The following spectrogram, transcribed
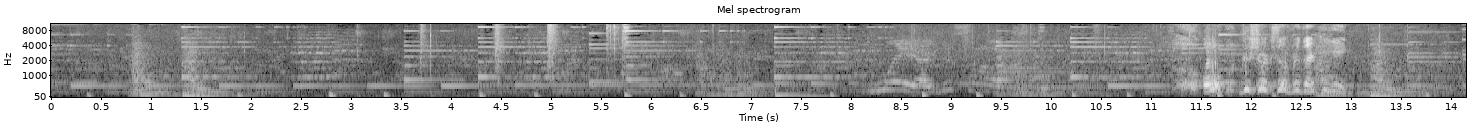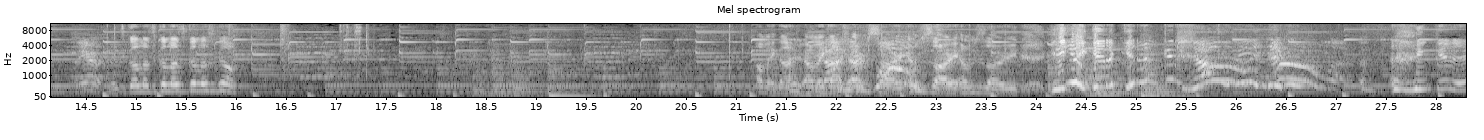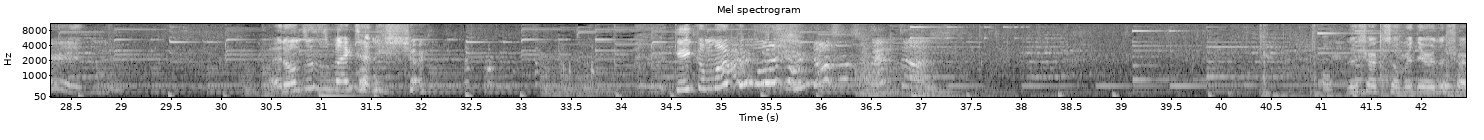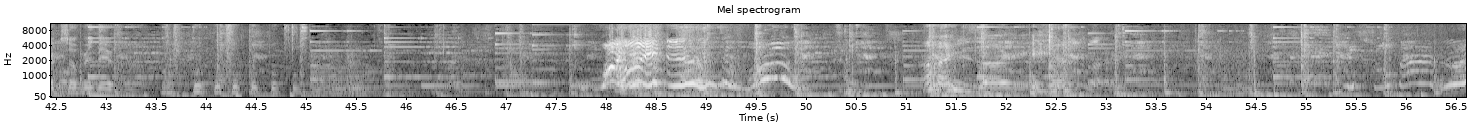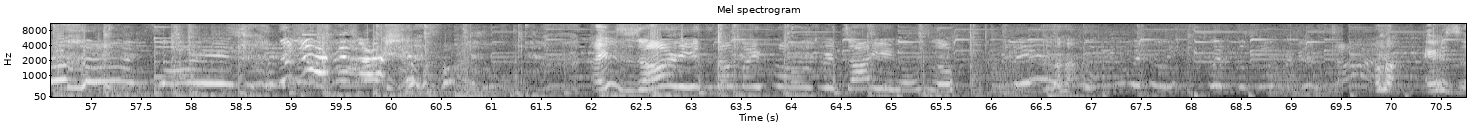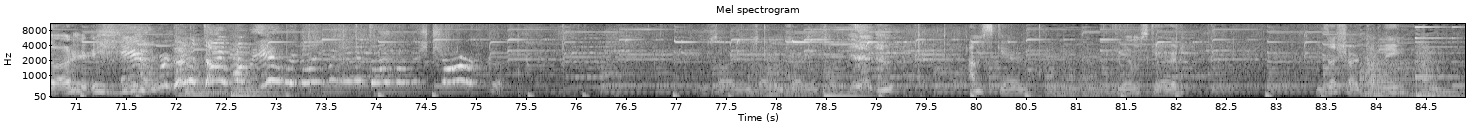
Oh, the shark's over there kicking. where? Let's go. Let's go. Let's go. Let's go. Oh my gosh. Oh my gosh. I'm sorry. I'm sorry. I'm sorry. Get it. Get it. Get it. Get it. No, Get in. I don't suspect any shark. Okay, come on, come on. The shark's over there. The shark's over there. What? Oh, Whoa! I'm sorry. I'm sorry. It's so bad. I'm sorry. I'm sorry. It's not my fault. We're dying sorry. Air, we're gonna die from air. We're not even gonna die from the shark. I'm sorry, I'm sorry, I'm sorry, I'm sorry. I'm scared. Okay, I'm scared. Is a shark coming?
